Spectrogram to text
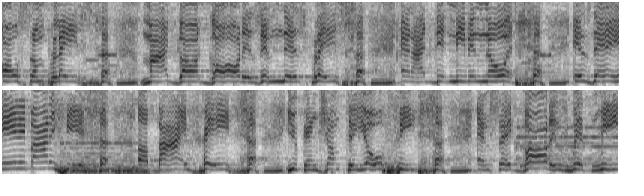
awesome place. My God, God is in this place and I didn't even know it. Is there anybody here uh, by faith? You can jump to your feet and say, God God is with me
